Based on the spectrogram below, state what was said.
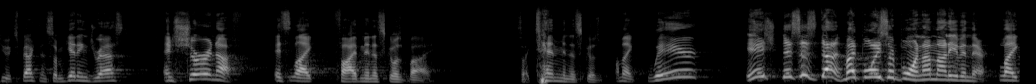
to expect. And so I'm getting dressed, and sure enough, it's like five minutes goes by. It's like 10 minutes goes. By. I'm like, where is this is done? My boys are born. I'm not even there. Like,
